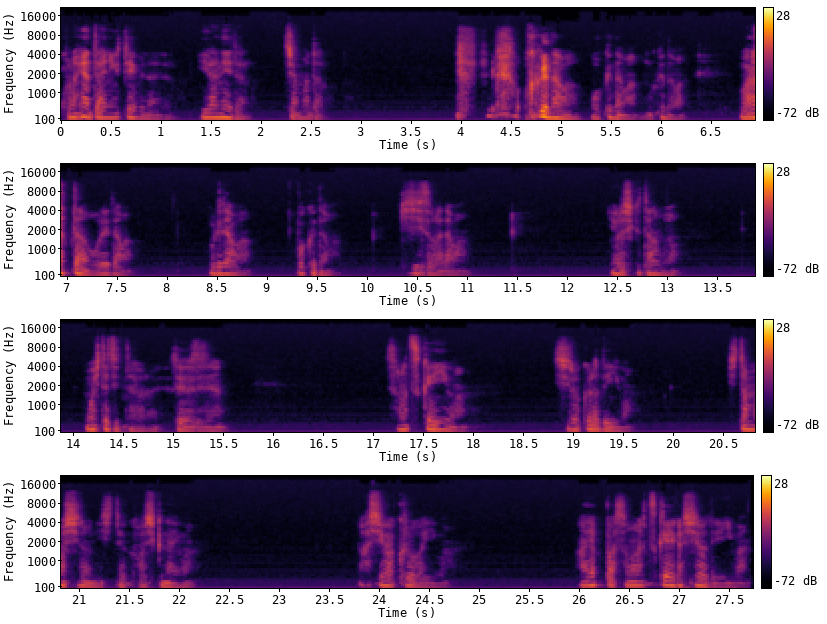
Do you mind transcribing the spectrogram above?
この部屋ダイニングテーブルないだろ。いらねえだろ。邪魔だろ。奥だわ、奥だわ、奥だわ。笑ったのは俺だわ。俺だわ。僕だわ。キジソラだわ。よろしく頼むよ。もう一つ言ったから、全然。その机いいわ。白黒でいいわ。下も白にして欲しくないわ。足は黒がいいわ。あ、やっぱその机が白でいいわね。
